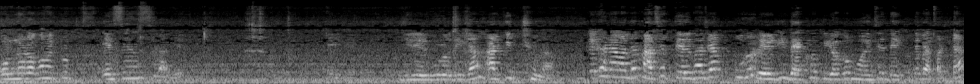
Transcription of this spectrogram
অন্যরকম একটু এসেন্স লাগে। জিরের গুঁড়ো দিলাম, আর কিচ্ছু না। এখানে আমাদের মাছের তেল ভাজা পুরো রেডি দেখো কীরকম হয়েছে দেখতে ব্যাপারটা।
